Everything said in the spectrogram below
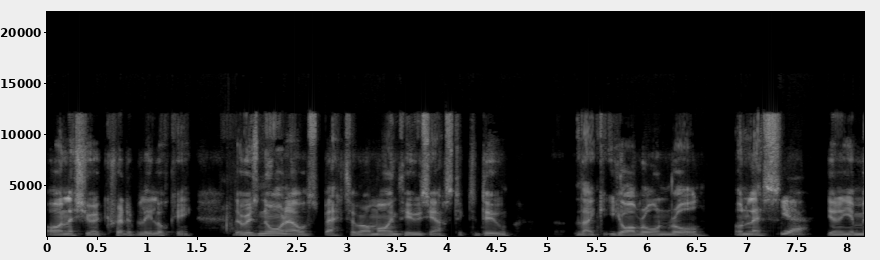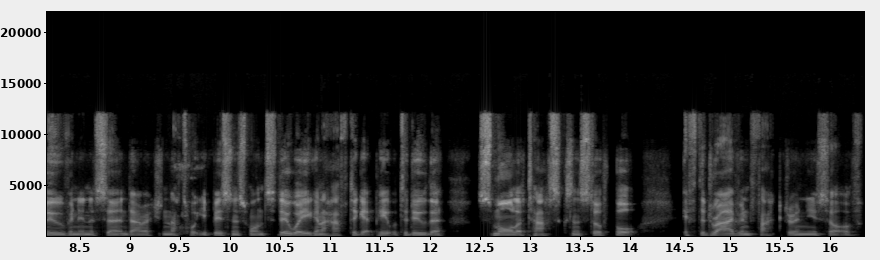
or unless you're incredibly lucky, there is no one else better or more enthusiastic to do like your own role, unless Yeah, you know you're moving in a certain direction. That's what your business wants to do. Where you're going to have to get people to do the smaller tasks and stuff. But if the driving factor and you sort of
